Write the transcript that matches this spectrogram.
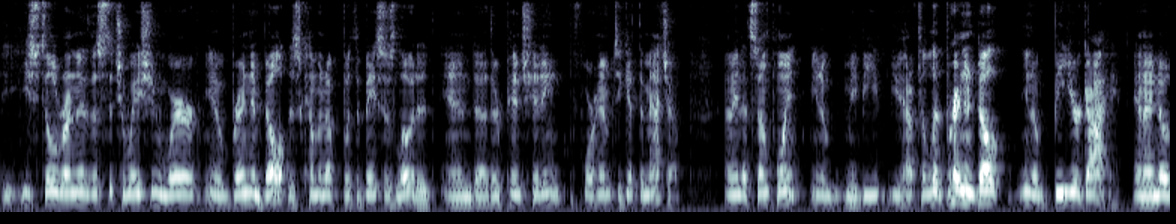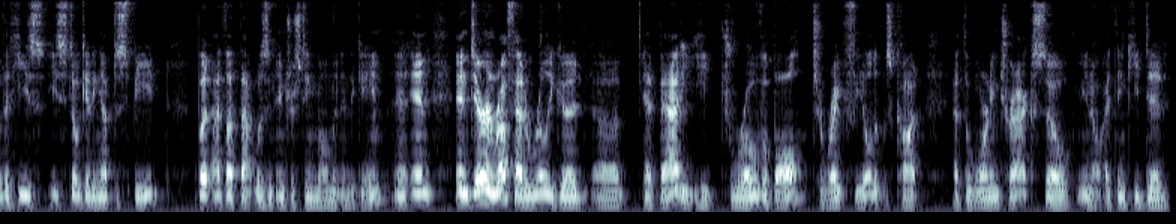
you still run into the situation where you know Brandon Belt is coming up with the bases loaded, and uh, they're pinch hitting for him to get the matchup. I mean, at some point, you know, maybe you have to let Brandon Belt, you know, be your guy. And I know that he's he's still getting up to speed, but I thought that was an interesting moment in the game. And and, and Darin Ruf had a really good uh, at bat. He, he drove a ball to right field. It was caught at the warning track. So you know, I think he did.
